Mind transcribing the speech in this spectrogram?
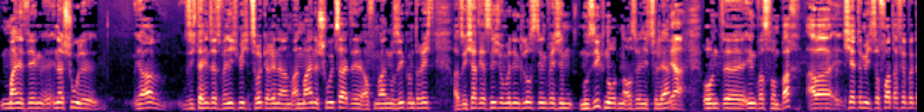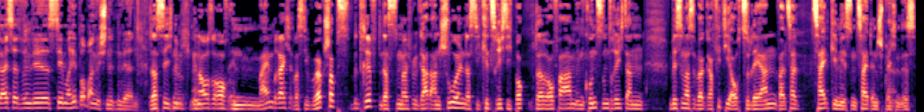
meinetwegen in der Schule ja, sich da hinsetzt, wenn ich mich zurückerinnere an, an meine Schulzeit, äh, auf meinen Musikunterricht. Also ich hatte jetzt nicht unbedingt Lust, irgendwelche Musiknoten auswendig zu lernen Ja. und äh, irgendwas vom Bach, aber ich hätte mich sofort dafür begeistert, wenn wir das Thema Hip-Hop angeschnitten werden. Das sehe ich nämlich genauso auch in meinem Bereich, was die Workshops betrifft, dass zum Beispiel gerade an Schulen, dass die Kids richtig Bock darauf haben, im Kunstunterricht dann ein bisschen was über Graffiti auch zu lernen, weil es halt zeitgemäß und zeitentsprechend ist,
